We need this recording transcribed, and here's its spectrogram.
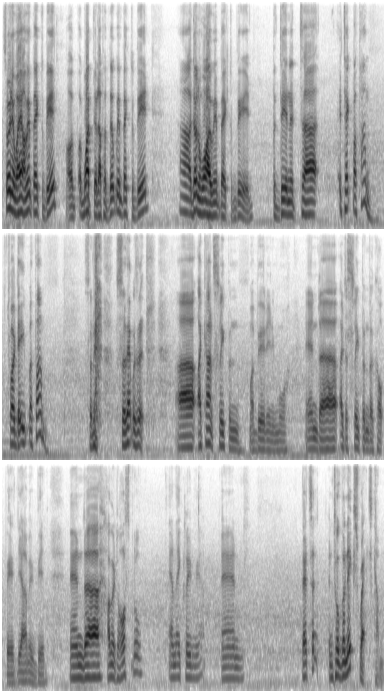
So anyway, I went back to bed. I, I wiped it up a bit, went back to bed. Uh, I don't know why I went back to bed, but then it uh, attacked my thumb, tried to eat my thumb. So that, so that was it. Uh, I can't sleep in my bed anymore, and uh, I just sleep in the cot bed, the army bed. And uh, I went to hospital, and they cleaned me up, and that's it until the next rats come.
